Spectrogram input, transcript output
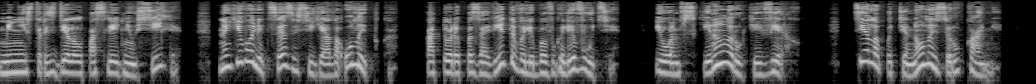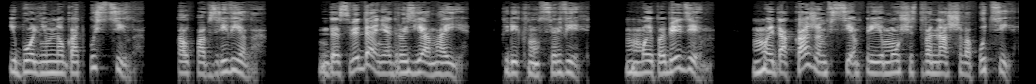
Министр сделал последнее усилие, на его лице засияла улыбка, которой позавидовали бы в Голливуде, и он вскинул руки вверх. Тело потянулось за руками, и боль немного отпустила. Толпа взревела. «До свидания, друзья мои!» — крикнул Сервель. «Мы победим! Мы докажем всем преимущество нашего пути!»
